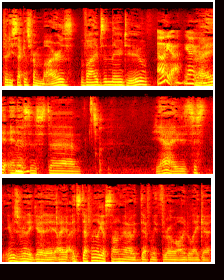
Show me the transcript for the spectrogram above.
30 Seconds from Mars vibes in there too, Oh yeah. Yeah. yeah. right? And it's just, um, yeah, it's just, it was really good. I, I, it's definitely like a song that I would definitely throw onto like a,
